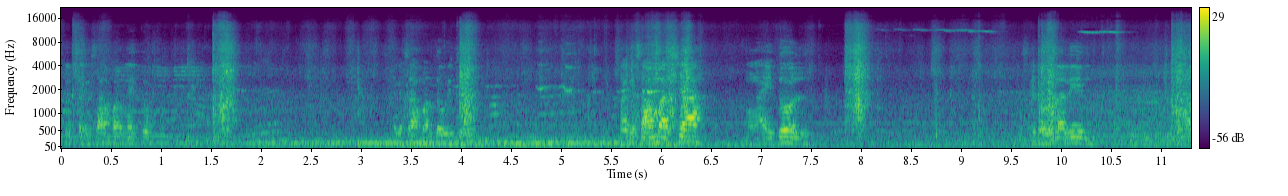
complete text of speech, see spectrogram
Yung taga-samar na ito. Taga-samar daw ito. Taga-samar siya, mga idol. Si Ronalyn. Sa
